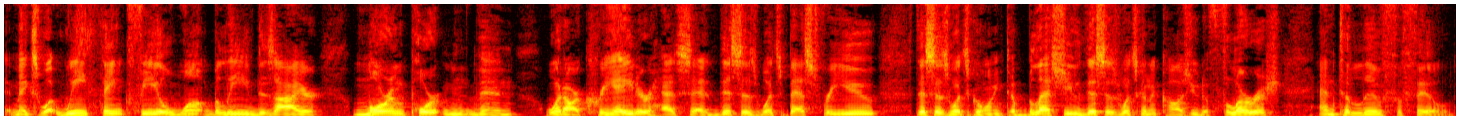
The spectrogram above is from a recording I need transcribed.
It makes what we think, feel, want, believe, desire more important than what our Creator has said. This is what's best for you. This is what's going to bless you. This is what's going to cause you to flourish and to live fulfilled.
